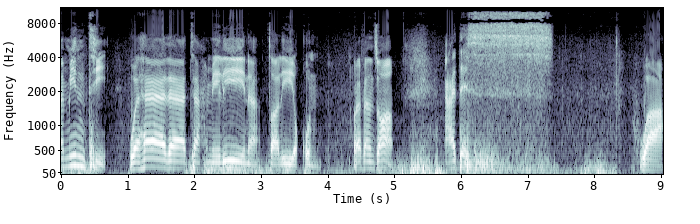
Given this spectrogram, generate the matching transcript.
aminti wahaadaa taxmiliina aliiqun waa fahan sooma cadas waa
